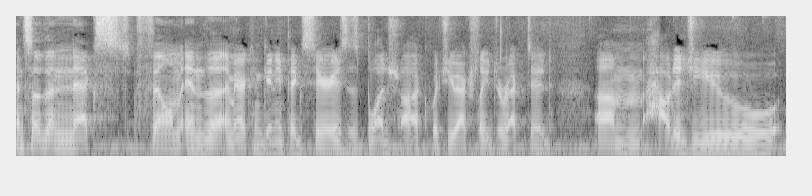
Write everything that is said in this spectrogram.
And so the next film in the American Guinea Pig series is Bloodshot, which you actually directed. Um, how did you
